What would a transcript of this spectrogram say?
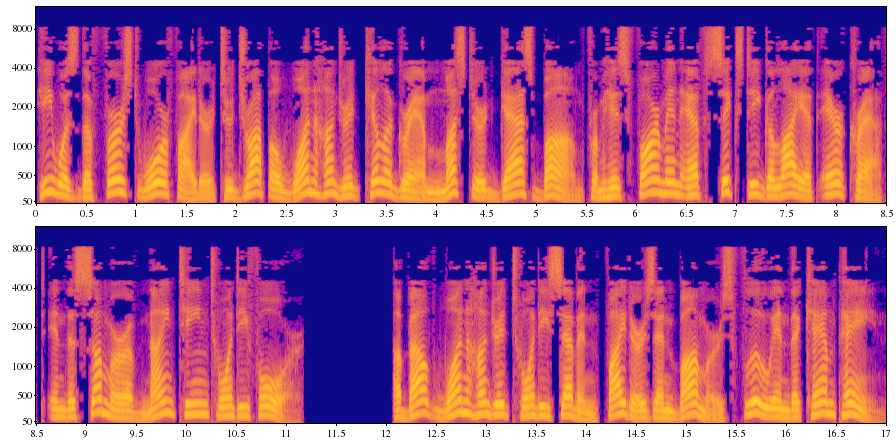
he was the first warfighter to drop a 100 kilogram mustard gas bomb from his Farman F-60 Goliath aircraft in the summer of 1924. About 127 fighters and bombers flew in the campaign,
